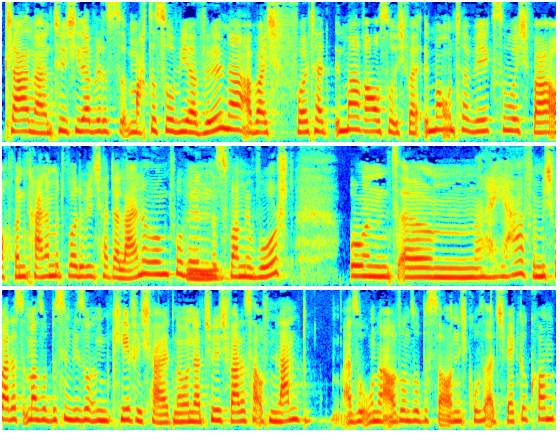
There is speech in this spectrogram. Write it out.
klar, na, natürlich jeder will das, macht das so, wie er will, ne? aber ich wollte halt immer raus. So, ich war immer unterwegs. So, ich war auch, wenn keiner mit wollte, bin ich halt alleine irgendwo hin. Mhm. Das war mir wurscht. Und ähm, ja, für mich war das immer so ein bisschen wie so im Käfig halt. Ne? Und natürlich war das auf dem Land, also ohne Auto und so bist du auch nicht großartig weggekommen.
